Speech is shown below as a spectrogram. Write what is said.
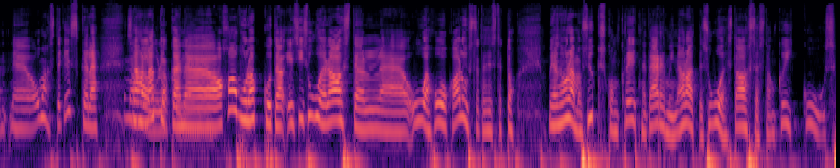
äh, omaste keskele, seal natukene haavu lakkuda ja siis uuel aastal äh, uue hooga alustada, sest et noh, meil on olemas üks konkreetne tärmin, alates uuest aastast on kõik uus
